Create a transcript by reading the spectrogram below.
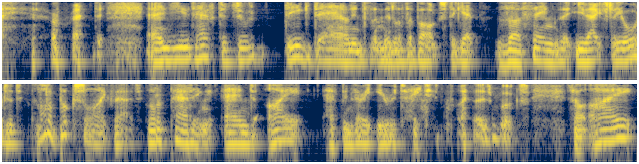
And you'd have to dig down into the middle of the box to get the thing that you'd actually ordered. A lot of books are like that, a lot of padding. And I have been very irritated by those books. So I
